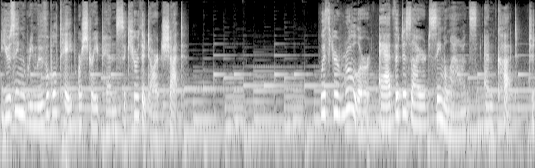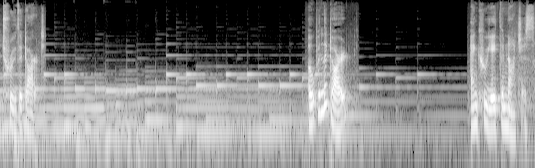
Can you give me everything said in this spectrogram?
Using removable tape or straight pins, secure the dart shut. With your ruler, add the desired seam allowance and cut to true the dart. Open the dart and create the notches.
